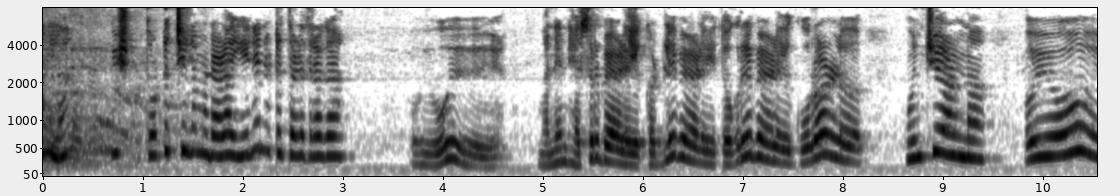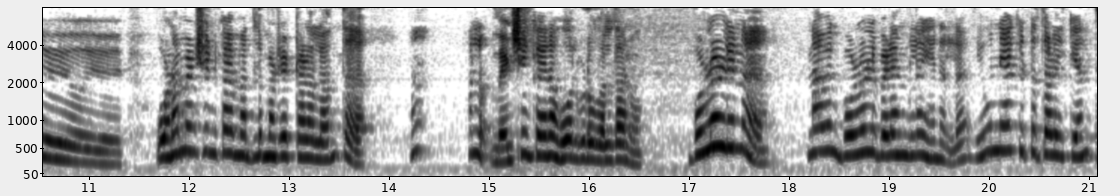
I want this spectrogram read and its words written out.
ಅಲ್ಲ, ಇಷ್ಟು ದೊಡ್ಡ ಚೀಲ ಮಾಡ್ಯಾಳ ಏನೇನು ಇಟ್ಟಿದ್ದಾಳೆ ಇದ್ರಾಗ? ಅಯ್ಯೋ ಮನೇನ ಹೆಸರು ಬೇಳೆ ಕಡ್ಲಿ ಬೇಳೆ ತೊಗರಿ ಬೇಳೆ ಗುರಳ್ಳು ಹುಂಚಿ ಹಣ್ಣು. ಅಯ್ಯೋ ಒಣ ಮೆಣಸಿನ್ಕಾಯಿ ಮೊದಲು ಮಾಡಿಟ್ಟಾಳಲ್ಲ ಅಂತ? ಹಾಂ? ಅಲ್ಲ, ಮೆಣಸಿನ್ಕಾಯಿನ ಹೋಲ್ಬಿಡು ಹೊಲ್ದಾನು. ಬೆಳ್ಳುಳ್ಳಿನ? ನಾವೇನು ಬೆಳ್ಳುಳ್ಳಿ ಬೆಳೆಯಂಗಿಲ್ಲ, ಏನಲ್ಲ. ಇವನ್ನ ಯಾಕೆ ಇಟ್ಟಿದ್ದಾಳೆ ಈಕೆ ಅಂತ?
